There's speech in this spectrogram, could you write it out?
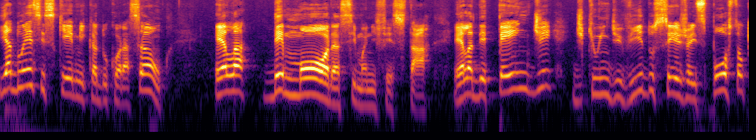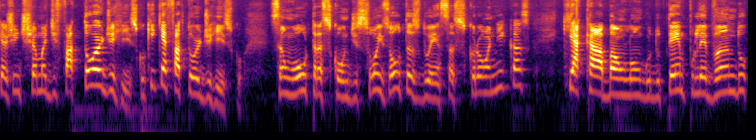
E a doença isquêmica do coração, ela demora a se manifestar. Ela depende de que o indivíduo seja exposto ao que a gente chama de fator de risco. O que é fator de risco? São outras condições, outras doenças crônicas que acabam ao longo do tempo levando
